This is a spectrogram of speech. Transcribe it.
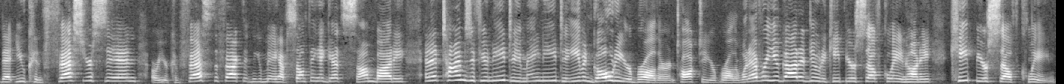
that you confess your sin or you confess the fact that you may have something against somebody. And at times if you need to, you may need to even go to your brother and talk to your brother. Whatever you got to do to keep yourself clean, honey, keep yourself clean.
